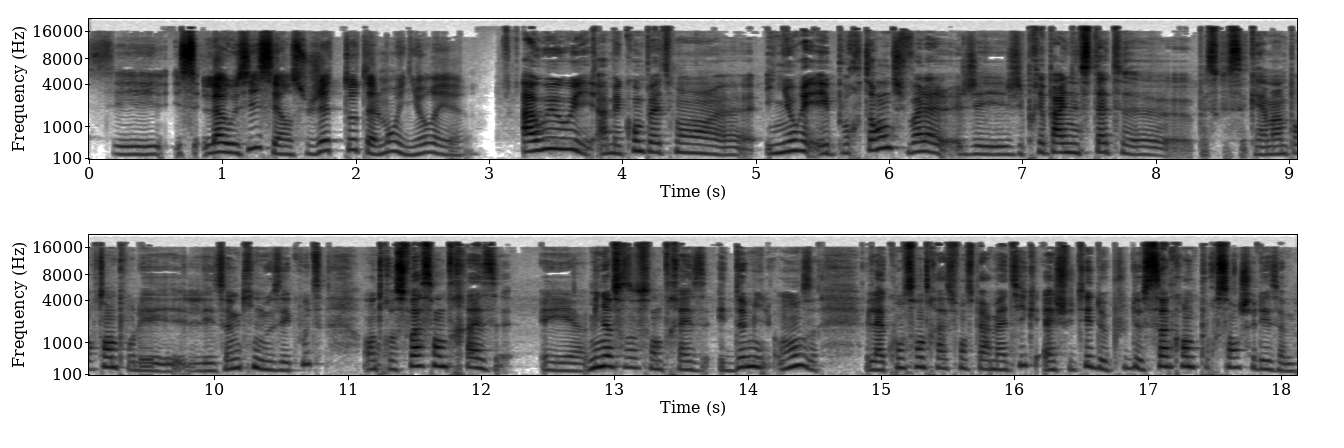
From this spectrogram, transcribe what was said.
c'est là aussi, c'est un sujet totalement ignoré. Ah oui, oui, ah, mais complètement euh, ignoré. Et pourtant, tu vois, j'ai préparé une stat, euh, parce que c'est quand même important pour les, les, hommes qui nous écoutent. Entre 73 et, 1973 euh, et 2011, la concentration spermatique a chuté de plus de 50% chez les hommes.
